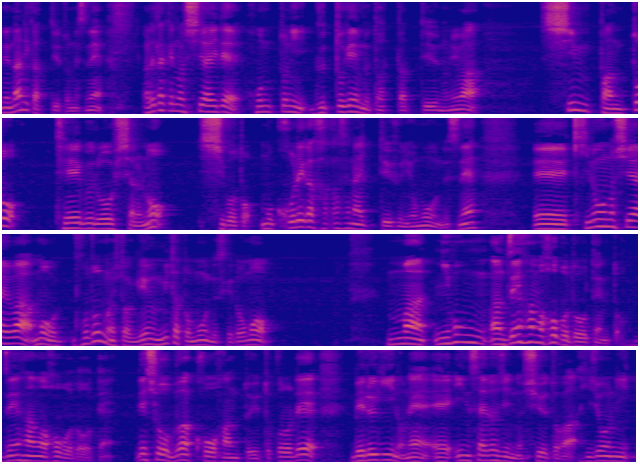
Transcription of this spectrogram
で、何かっていうとですね、あれだけの試合で本当にグッドゲームだったっていうのには、審判とテーブルオフィシャルの仕事、もうこれが欠かせないっていうふうに思うんですね。えー昨日の試合はもうほとんどの人がゲーム見たと思うんですけども、まあ、日本あ前半はほぼ同点と。前半はほぼ同点。で勝負は後半というところでベルギーの、ね、インサイド陣のシュートが非常に、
